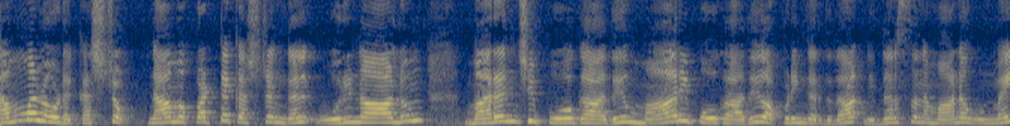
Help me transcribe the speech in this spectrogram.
நம்மளோட கஷ்டம் நாம் பட்ட கஷ்டங்கள் ஒரு நாளும் மறைஞ்சு போகாது மாறி போகாது அப்படிங்கிறது தான் நிதர்சனமான உண்மை.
